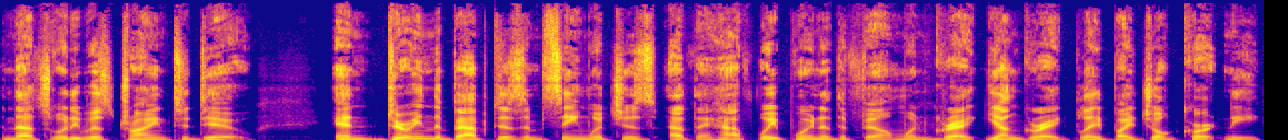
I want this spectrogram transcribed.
and that's what he was trying to do. And during the baptism scene, which is at the halfway point of the film, when mm-hmm. Greg, young Greg, played by Joel Courtney,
